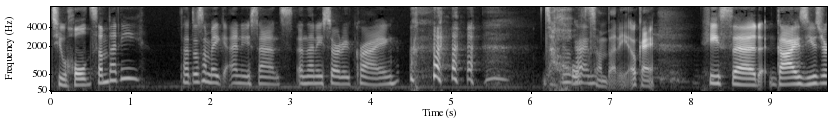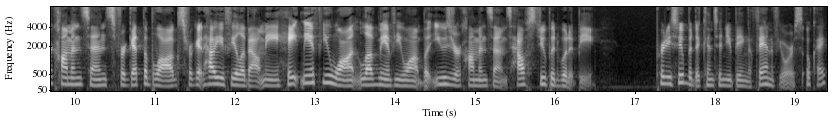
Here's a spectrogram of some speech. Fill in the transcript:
to hold somebody? That doesn't make any sense. And then he started crying. To hold Okay. somebody. Okay. He said, Guys, use your common sense. Forget the blogs. Forget how you feel about me. Hate me if you want. Love me if you want. But use your common sense. How stupid would it be? Pretty stupid to continue being a fan of yours. Okay.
